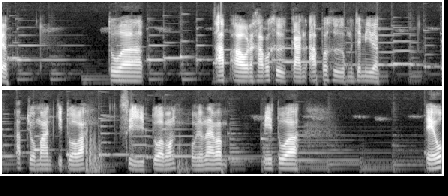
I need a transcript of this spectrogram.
แบบตัวอัพเอานะครับ ก็คือการอัพก็คือมันจะมีแบบอัพโจมานกี่ตัววะสี่ตัวมั้งผมจำได้ว่ามีตัวเอล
